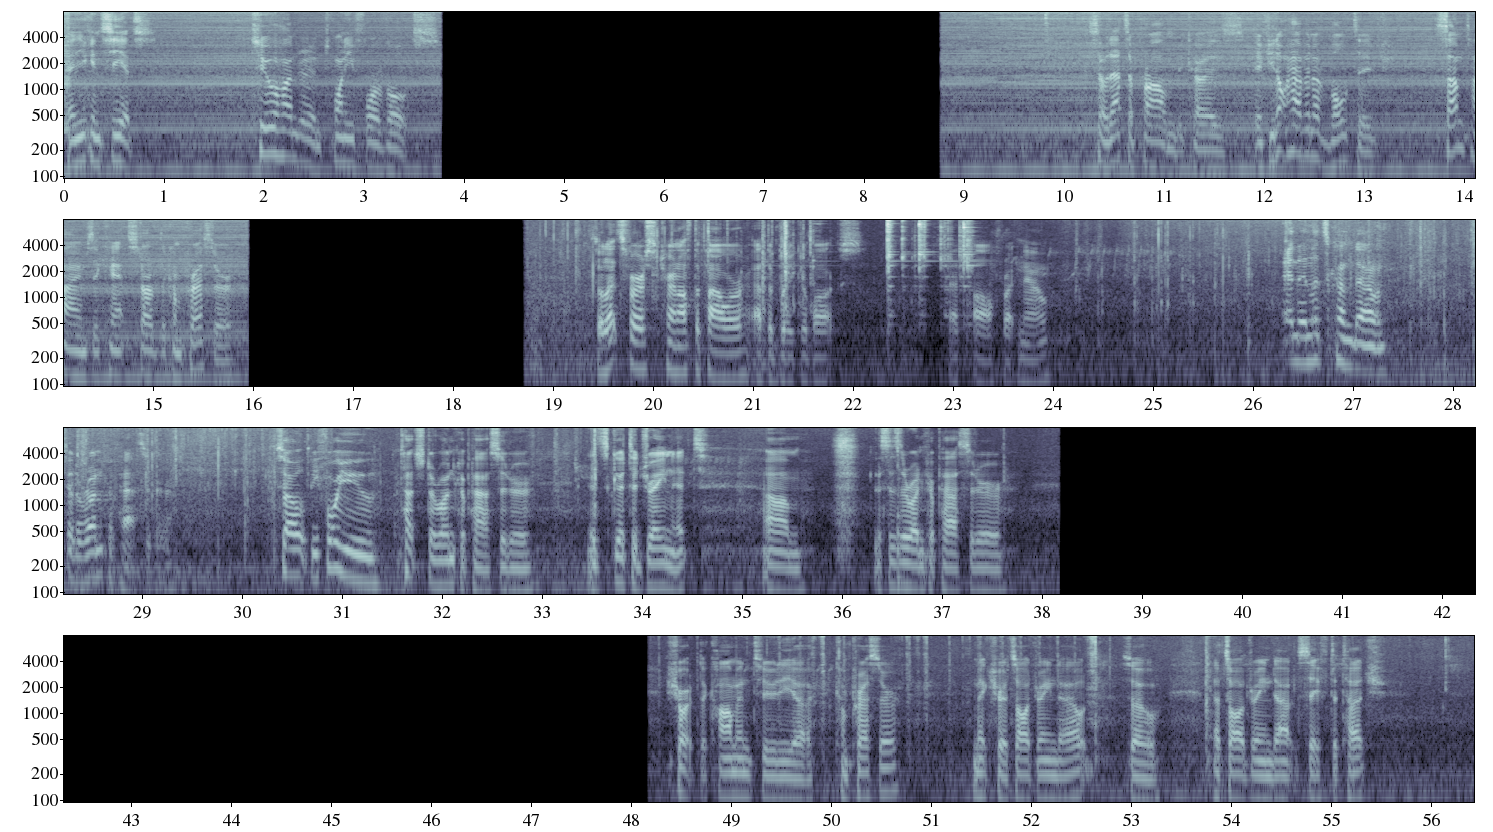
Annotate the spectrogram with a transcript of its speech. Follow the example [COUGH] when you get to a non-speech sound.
And you can see it's 224 volts. So that's a problem because if you don't have enough voltage, sometimes it can't start the compressor. So let's first turn off the power at the breaker box. That's off right now. And then let's come down to the run capacitor. So before you touch the run capacitor, it's good to drain it. Um, this is the run capacitor. Short the common to the uh, compressor. Make sure it's all drained out. So that's all drained out, safe to touch.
